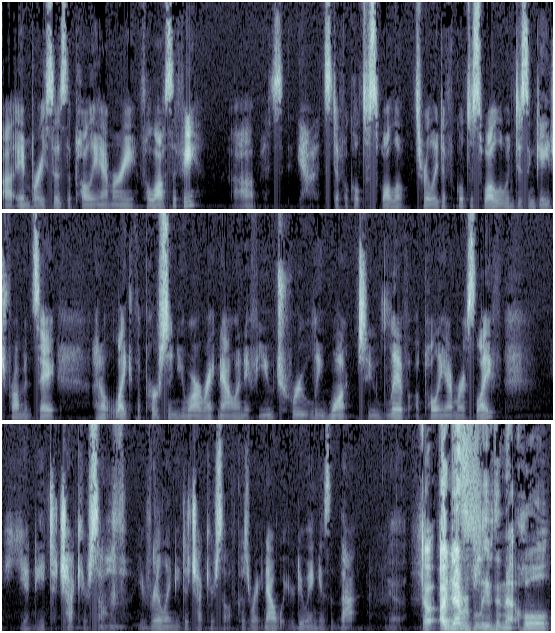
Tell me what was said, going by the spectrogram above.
uh, embraces the polyamory philosophy, uh, it's yeah, it's difficult to swallow. It's really difficult to swallow and disengage from, and say, I don't like the person you are right now. And if you truly want to live a polyamorous life, you need to check yourself. Mhm. You really need to check yourself because right now what you're doing isn't that. Uh, I've never believed in that whole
